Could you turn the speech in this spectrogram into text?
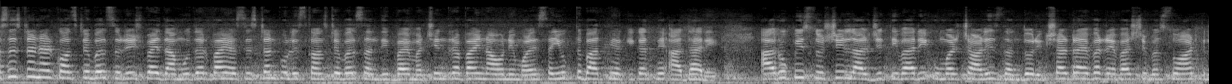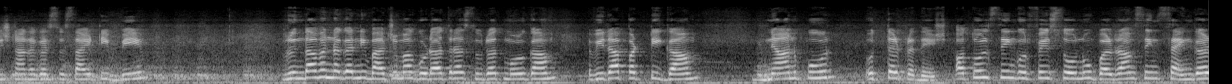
assistant head constable Sureshbhai Damodarbhai, assistant police constable Sandeepbhai Machindrabhai નાઓને મળે સંયુક્ત બાતમી હકીકતને આધારે આરોપી સુશીલ લાલજી તિવારી, ઉંમર ચાળીસ, ધંધો રિક્ષા ડ્રાઈવર, રહેવાસી બસો આઠ, કૃષ્ણાનગર સોસાયટી બે વૃંદાવન નગરની બાજુમાં ગોડાદરા સુરત મૂળ ગામ, વીરાપટ્ટી ગામ, જ્ઞાનપુર, ઉત્તર પ્રદેશ. અતુલસિંહ ઉર્ફે સોનુ બલરામસિંહ સેંગર,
